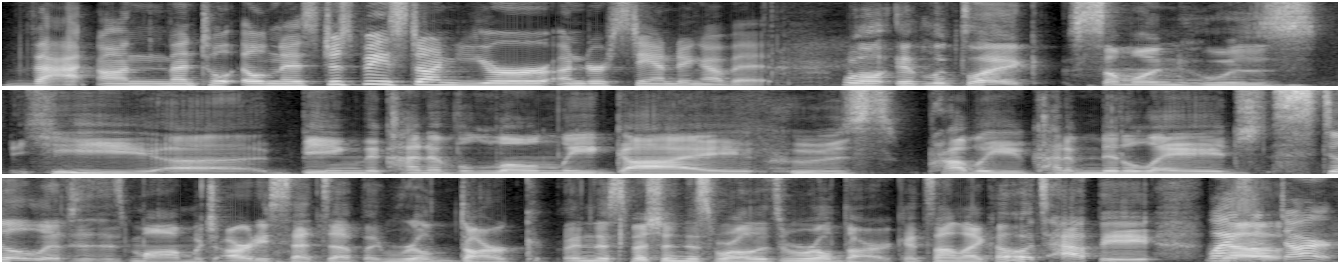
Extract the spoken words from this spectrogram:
that, on mental illness, just based on your understanding of it? Well, it looked like someone who was he uh, being the kind of lonely guy who's probably kind of middle aged, still lives with his mom, which already sets up a real dark, and especially in this world, it's real dark. It's not like oh, it's happy. Why is it dark?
